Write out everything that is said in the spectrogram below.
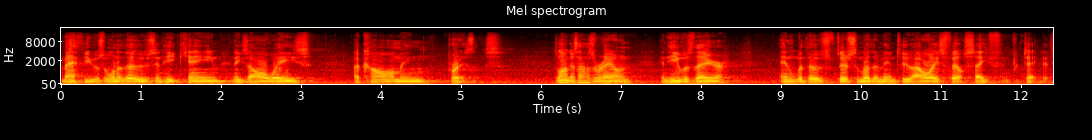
Matthew was one of those, and he came, and he's always a calming presence. As long as I was around and he was there, and with those, there's some other men too, I always felt safe and protected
